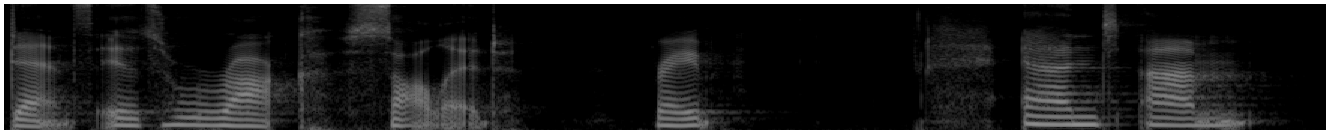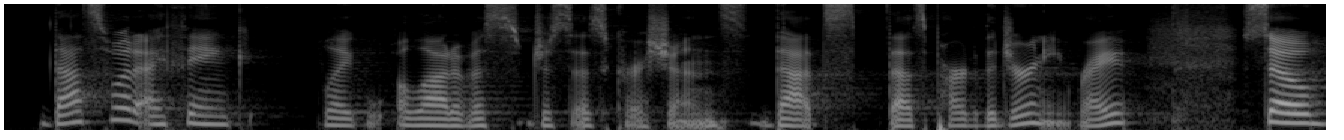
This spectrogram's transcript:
dense, it's rock solid, right? And um, that's what I think like a lot of us just as Christians, that's that's part of the journey, right? So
